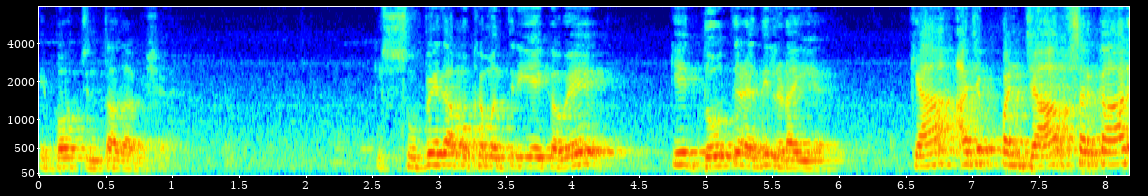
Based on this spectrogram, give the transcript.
ਇਹ ਬਹੁਤ ਚਿੰਤਾ ਦਾ ਵਿਸ਼ਾ ਹੈ। ਕਿ ਸੂਬੇ ਦਾ ਮੁੱਖ ਮੰਤਰੀ ਇਹ ਕਵੇ ਕਿ ਦੋ ਧਿਰਾਂ ਦੀ ਲੜਾਈ ਹੈ ਕਿਆ ਅੱਜ ਪੰਜਾਬ ਸਰਕਾਰ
